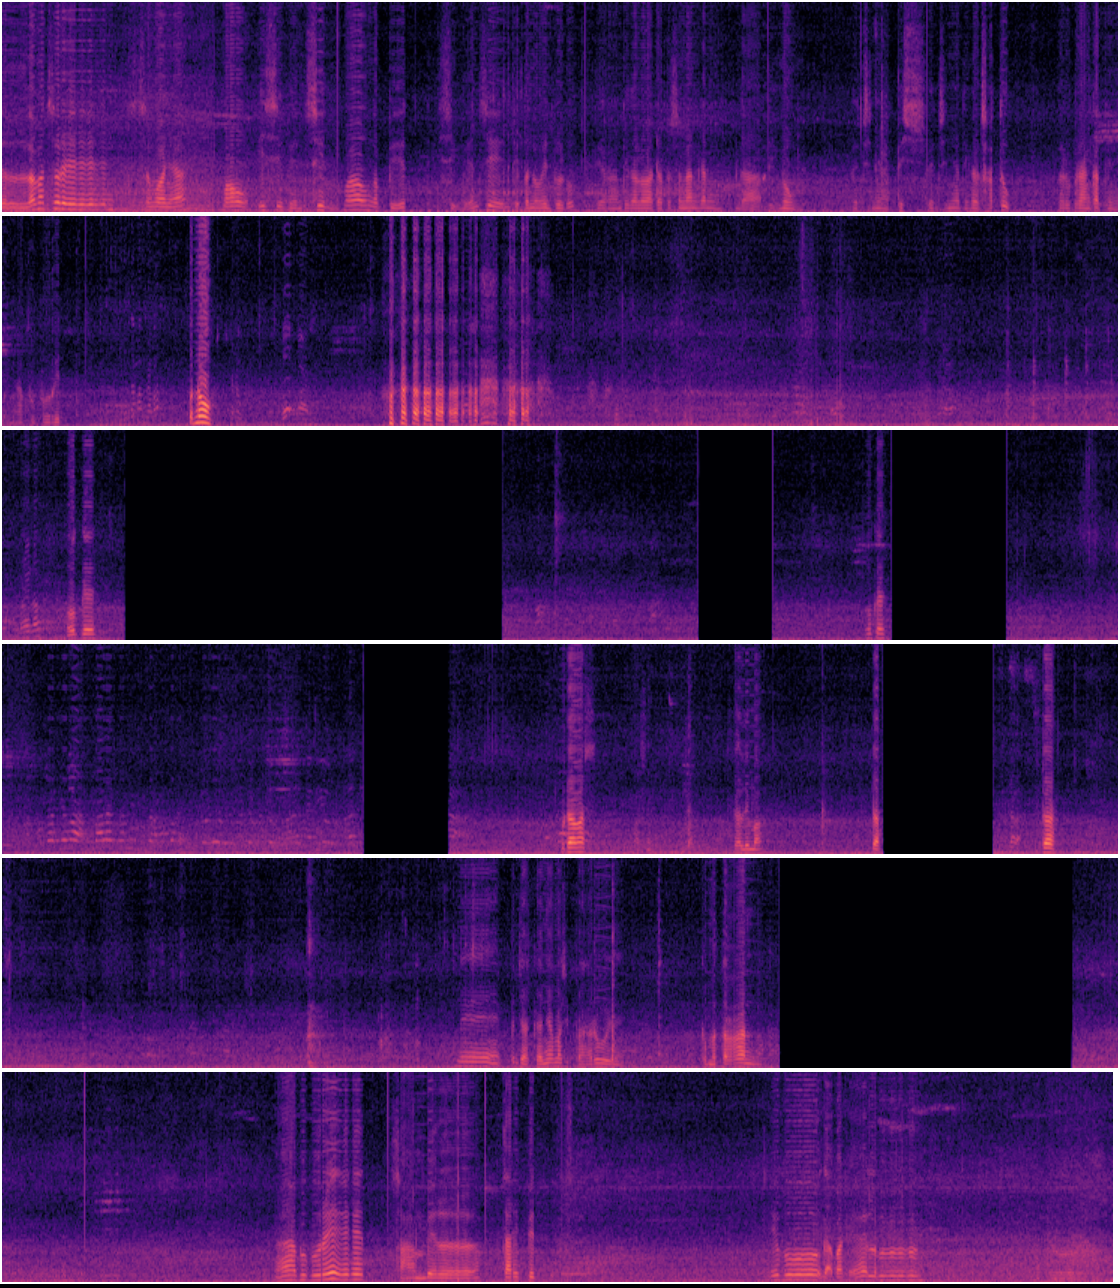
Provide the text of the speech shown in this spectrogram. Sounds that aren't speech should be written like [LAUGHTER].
Selamat sore semuanya. Mau isi bensin Mau ngebit isi bensin Dipenuhin dulu. Biar nanti kalau ada pesanan kan nggak bingung. Bensinnya habis Bensinnya tinggal satu. Baru berangkat nih ngabuburit. Penuh [LAUGHS] Oke. Oke. Udah mas. Masih. Tiga lima. Udah. Udah Ini penjaganya masih baru ini. Gemeteran. Ngabuburit sambil cari beat ibu nggak pakai helm.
